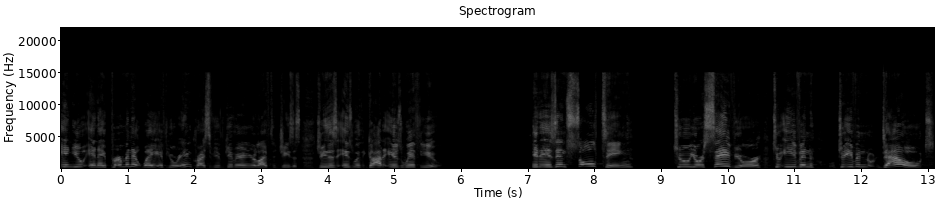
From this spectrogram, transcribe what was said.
in you in a permanent way if you're in Christ, if you've given your life to Jesus. Jesus is with God is with you. It is insulting to your Savior to even, to even doubt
